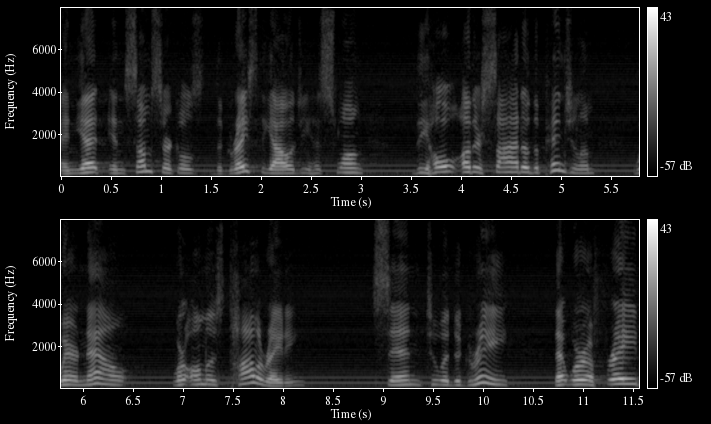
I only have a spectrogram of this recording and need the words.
and yet, in some circles, the grace theology has swung the whole other side of the pendulum, where now we're almost tolerating sin to a degree that we're afraid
